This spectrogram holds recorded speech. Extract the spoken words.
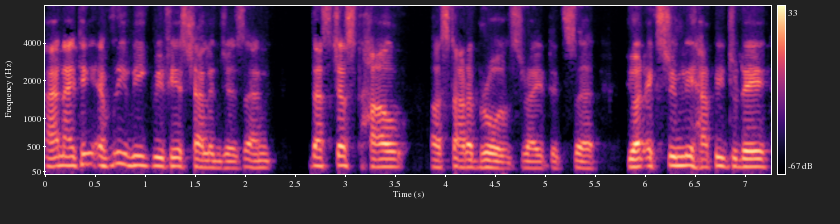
And i think every week we face challenges and that's just how a startup rolls right? It's uh, you are extremely happy today.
